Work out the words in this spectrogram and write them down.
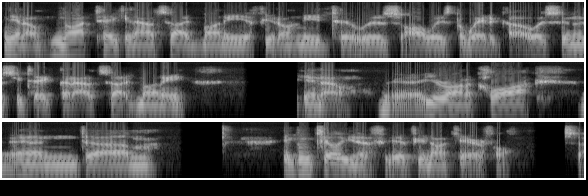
you know, not taking outside money if you don't need to is always the way to go. As soon as you take that outside money, you know, uh, you're on a clock and um, it can kill you if, if you're not careful. So.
